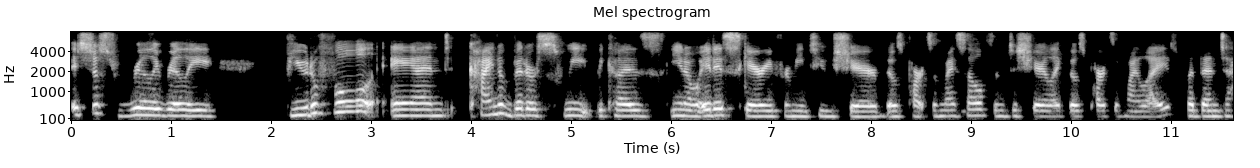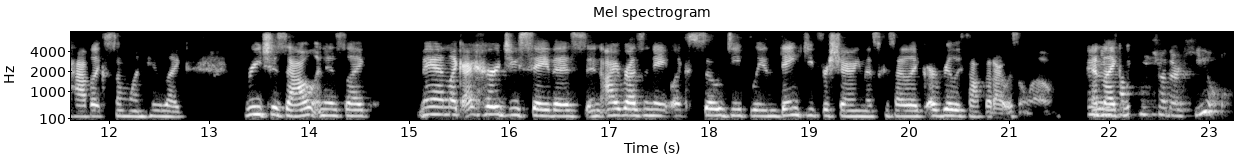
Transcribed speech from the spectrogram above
it's just really really beautiful and kind of bittersweet because you know it is scary for me to share those parts of myself and to share like those parts of my life but then to have like someone who like reaches out and is like man like i heard you say this and i resonate like so deeply and thank you for sharing this because i like i really thought that i was alone and, you like, help each other heal.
